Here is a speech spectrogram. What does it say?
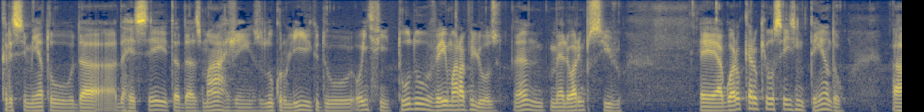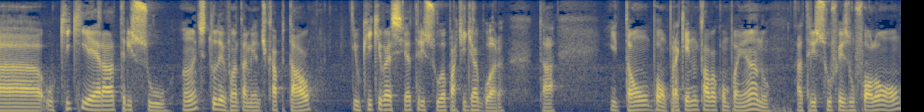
crescimento da, da receita, das margens, lucro líquido, enfim, tudo veio maravilhoso, né? Melhor impossível. É, agora eu quero que vocês entendam uh, o que, que era a Trisul antes do levantamento de capital e o que, que vai ser a Trisul a partir de agora, tá? Então, bom, para quem não estava acompanhando, a Trisul fez um follow-on,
